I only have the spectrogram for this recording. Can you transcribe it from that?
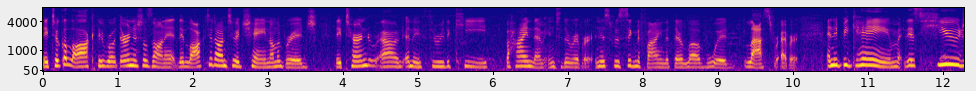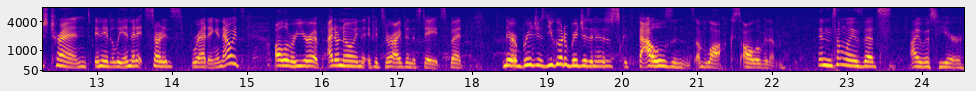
they took a lock, they wrote their initials on it, they locked it onto a chain on the bridge, they turned around and they threw the key behind them into the river. And this was signifying that their love would last forever. And it became this huge trend in Italy, and then it started spreading. And now it's all over Europe. I don't know in the, if it's arrived in the States, but there are bridges. You go to bridges, and there's thousands of locks all over them. In some ways, that's I was here.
